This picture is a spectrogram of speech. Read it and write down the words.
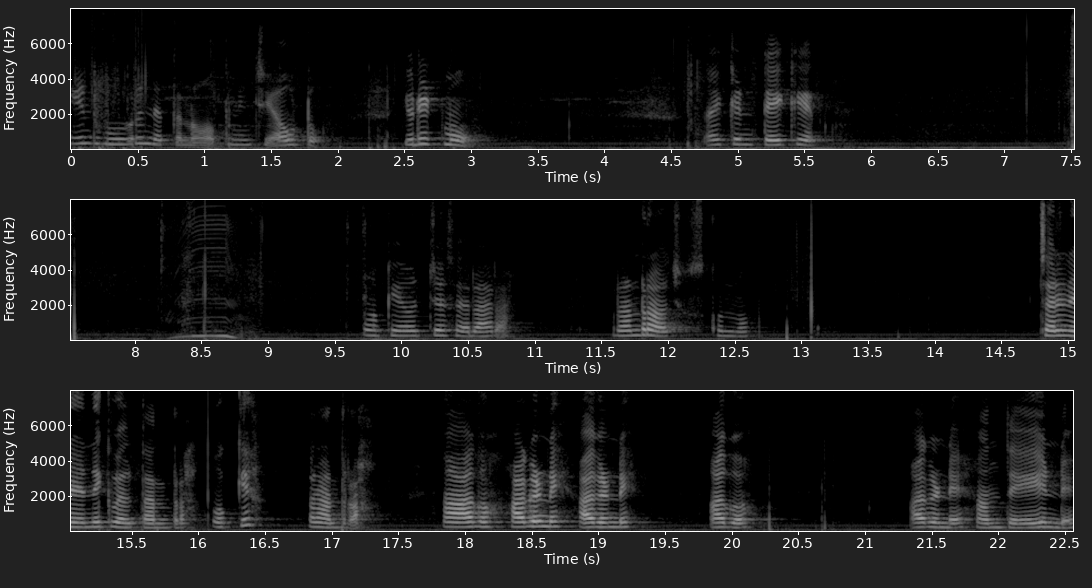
ఏంటి ఓవరం చెప్తున్నావు అప్పటి నుంచి out. Unite move. I can take care okay వచ్చేసారా రా రండి చూసుకుందాం. సరే నేను ఎన్నికి వెళ్తాను రా? ఓకే? రండ్రా ఆగో ఆగండి ఆగండి. ఆగో. ఆగండి అంతే ఏయండి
